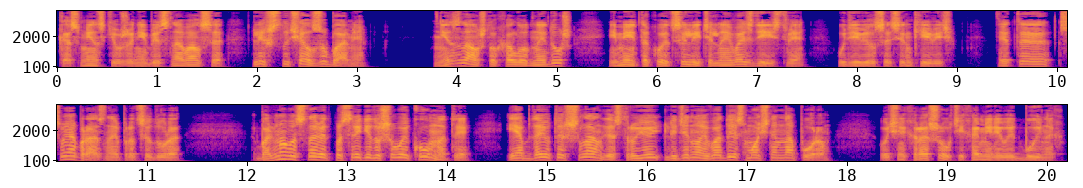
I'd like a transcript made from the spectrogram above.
Косминский уже не бесновался, лишь стучал зубами. «Не знал, что холодный душ имеет такое целительное воздействие», — удивился Сенкевич. «Это своеобразная процедура. Больного ставят посреди душевой комнаты и обдают из шланга струей ледяной воды с мощным напором. Очень хорошо утихомиривает буйных.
